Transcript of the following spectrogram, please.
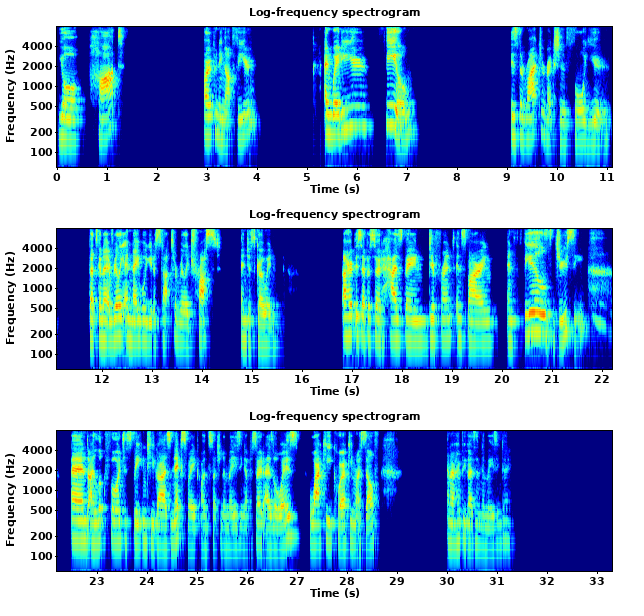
your heart opening up for you? And where do you feel is the right direction for you that's going to really enable you to start to really trust and just go in. I hope this episode has been different, inspiring, and feels juicy. And I look forward to speaking to you guys next week on such an amazing episode, as always, wacky, quirky myself. And I hope you guys have an amazing day.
